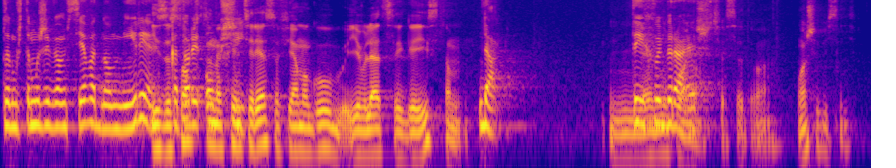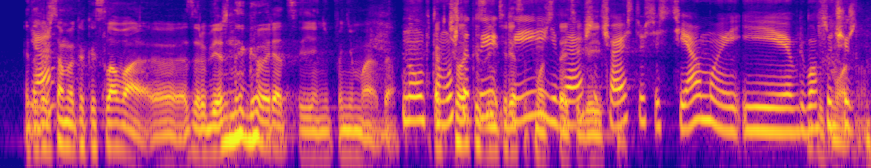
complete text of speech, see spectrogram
Потому что мы живем все в одном мире, Из-за который собственных общий. интересов я могу являться эгоистом. Да. Ты Я их выбираешь. сейчас этого. Можешь объяснить? Это Я? то же самое, как и слова э, зарубежные говорятся, я не понимаю, да. Ну, потому как что ты, ты являешься частью системы, и в любом случае Возможно.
